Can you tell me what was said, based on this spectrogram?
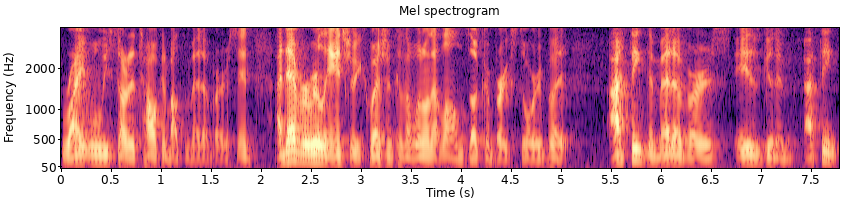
right when we started talking about the metaverse, and I never really answered your question because I went on that long Zuckerberg story, but I think the metaverse is gonna. I think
